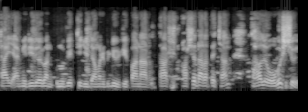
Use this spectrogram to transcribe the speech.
তাই আমি হৃদয়বান কোনো ব্যক্তি যদি আমার ভিডিওটি পান আর তার পাশে দাঁড়াতে চান, তাহলে অবশ্যই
